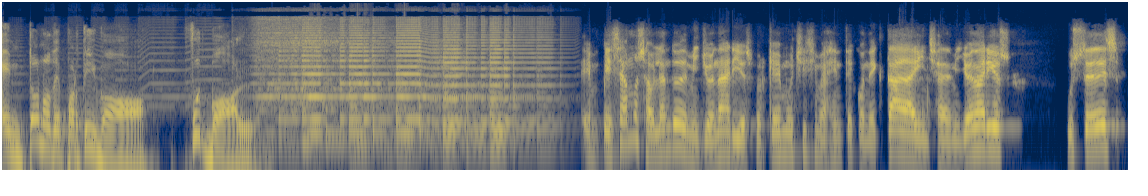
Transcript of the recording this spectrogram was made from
En tono deportivo. Fútbol. Empezamos hablando de millonarios, porque hay muchísima gente conectada, hincha de millonarios. Ustedes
